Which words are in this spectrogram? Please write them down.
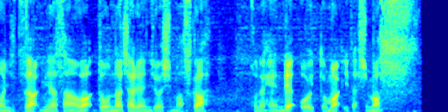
本日は皆さんはどんなチャレンジをしますか？この辺でおいとまいたします。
